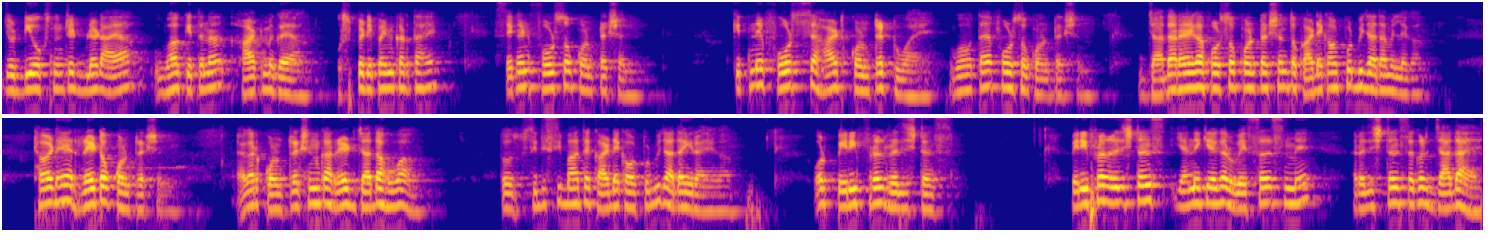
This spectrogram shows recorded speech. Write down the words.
जो डीऑक्सीनेटेड ब्लड आया, वह कितना हार्ट में गया, उस पर डिपेंड करता है। सेकेंड फोर्स ऑफ़ कॉन्ट्रेक्शन कितने फोर्स से हार्ट कॉन्ट्रैक्ट हुआ है, वो होता है फोर्स ऑफ़ कॉन्ट्रैक्शन ज़्यादा रहेगा फोर्स ऑफ़ कॉन्ट्रैक्शन तो कार्डिक आउटपुट भी ज़्यादा मिलेगा। थर्ड है रेट ऑफ़ कॉन्ट्रैक्शन अगर कॉन्ट्रैक्शन का रेट ज़्यादा हुआ तो सीधी सी बात है कार्डिक आउटपुट भी ज़्यादा ही रहेगा। और पेरिफेरल रेजिस्टेंस। पेरिफेरल रेजिस्टेंस यानी कि अगर वेसल्स में रेजिस्टेंस अगर ज़्यादा है,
